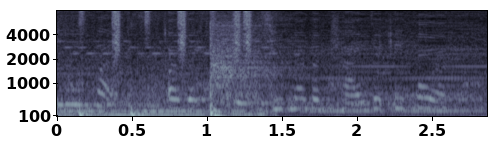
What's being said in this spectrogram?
Actually, what? Or the habits you've never tried it before?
